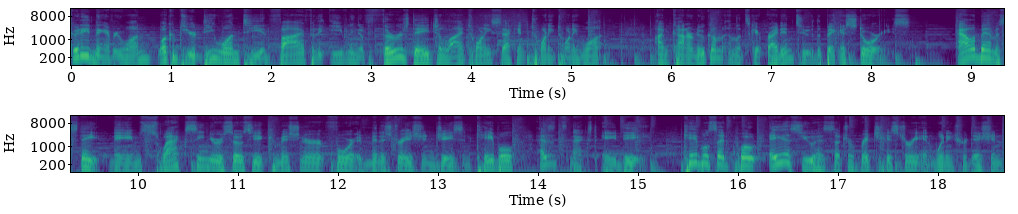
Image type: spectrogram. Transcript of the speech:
Good evening, everyone. Welcome to your D1T and 5 for the evening of Thursday, July 22nd, 2021. I'm Connor Newcomb, and let's get right into the biggest stories. Alabama State names SWAC Senior Associate Commissioner for Administration Jason Cable as its next AD. Cable said, quote, ASU has such a rich history and winning tradition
